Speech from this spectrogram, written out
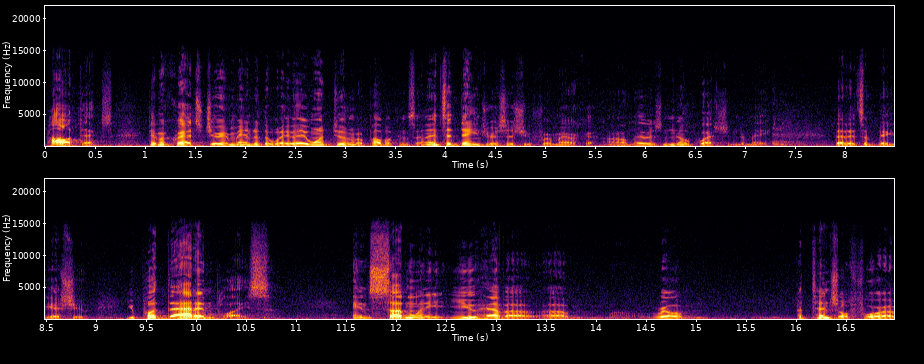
politics. Democrats gerrymander the way they want to, and Republicans, and it's a dangerous issue for America. Uh, there is no question to me that it's a big issue. You put that in place, and suddenly you have a, a real potential for a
